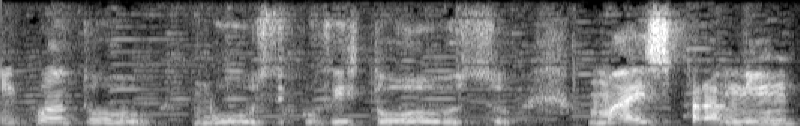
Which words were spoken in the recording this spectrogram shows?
enquanto músico, virtuoso, mas para mim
